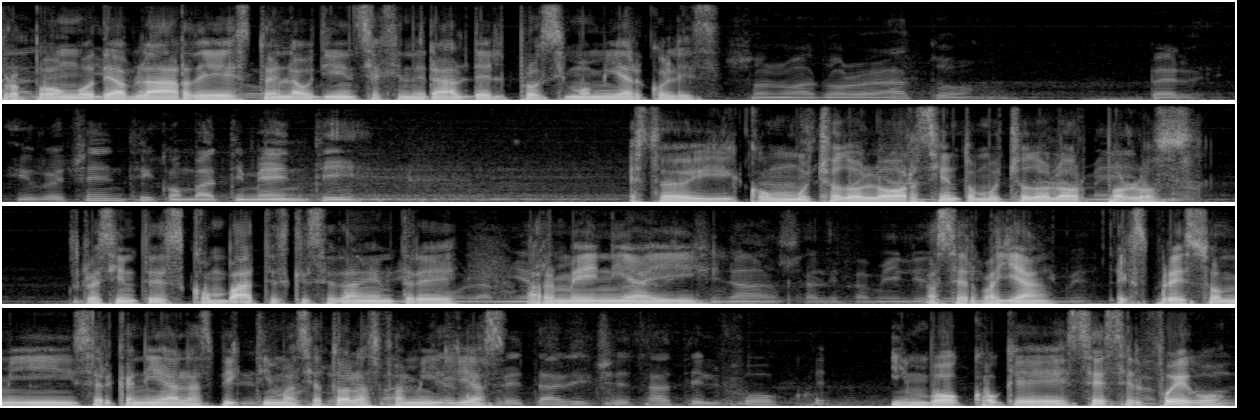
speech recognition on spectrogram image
Propongo de hablar de esto en la audiencia general del próximo miércoles. Estoy con mucho dolor, siento mucho dolor por los recientes combates que se dan entre Armenia y Azerbaiyán. Expreso mi cercanía a las víctimas y a todas las familias. Invoco que cese el fuego.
